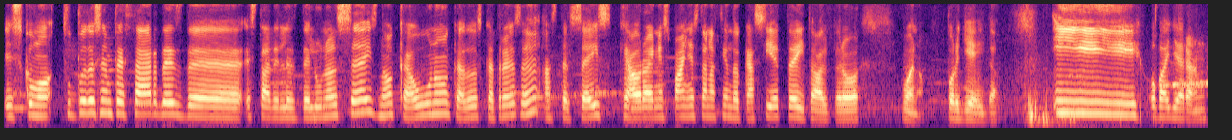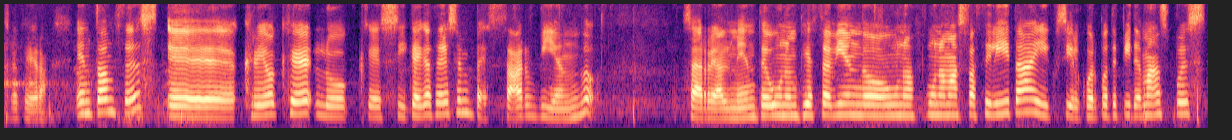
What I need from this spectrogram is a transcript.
es como, tú puedes empezar desde, está desde el 1 al 6, ¿no? K1, K2, K3, ¿eh? hasta el 6, que ahora en España están haciendo K7 y tal, pero bueno, por Lleida. Y, o Vallarán, creo que era. Entonces, eh, creo que lo que sí que hay que hacer es empezar viendo. O sea, realmente uno empieza viendo una, una más facilita y si el cuerpo te pide más, pues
